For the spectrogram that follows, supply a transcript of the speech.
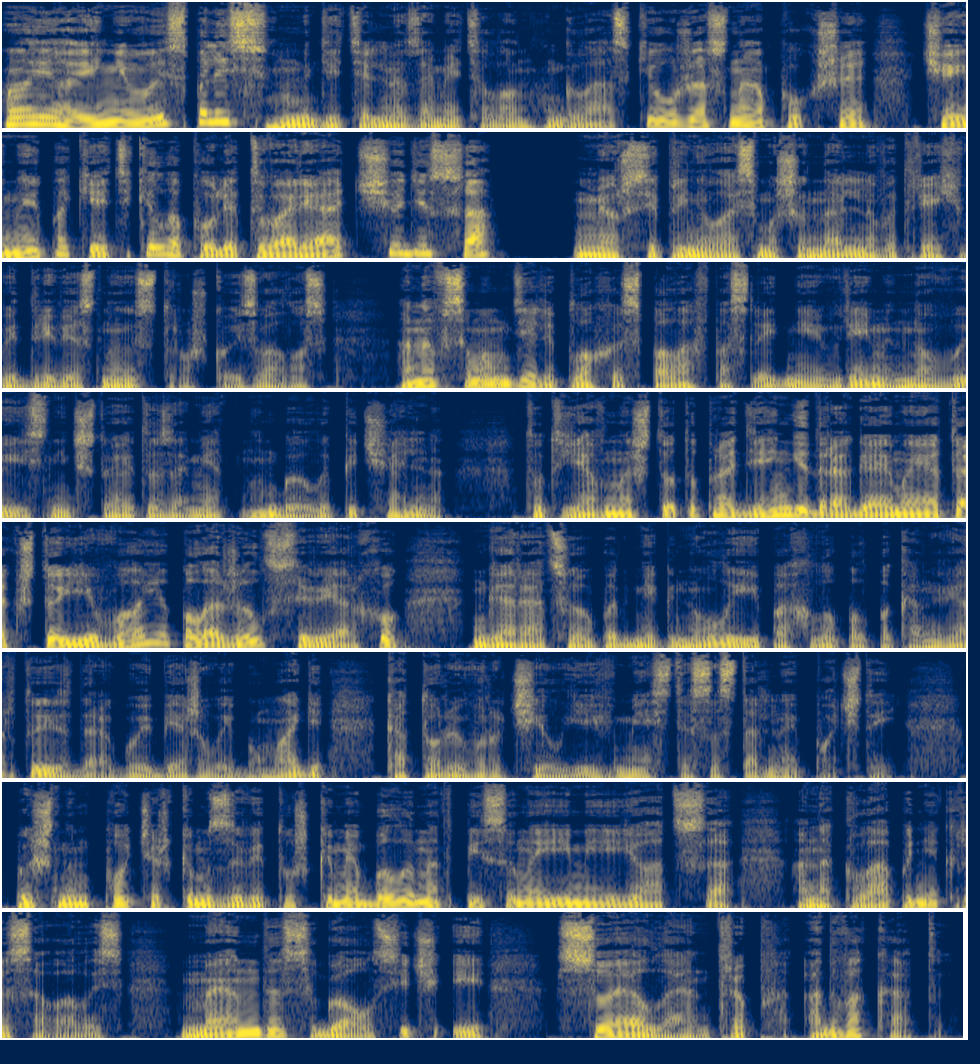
«Ой-ой, не выспались?» — бдительно заметил он. «Глазки ужасно опухшие, чайные пакетики лопули, творят чудеса!» Мерси принялась машинально вытряхивать древесную стружку из волос. Она в самом деле плохо спала в последнее время, но выяснить, что это заметно, было печально. Тут явно что-то про деньги, дорогая моя, так что его я положил сверху. Горацио подмигнул и похлопал по конверту из дорогой бежевой бумаги, который вручил ей вместе с остальной почтой. Пышным почерком с завитушками было написано имя ее отца, а на клапане красовалось «Мендес, Голсич и Суэлентроп, адвокаты».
